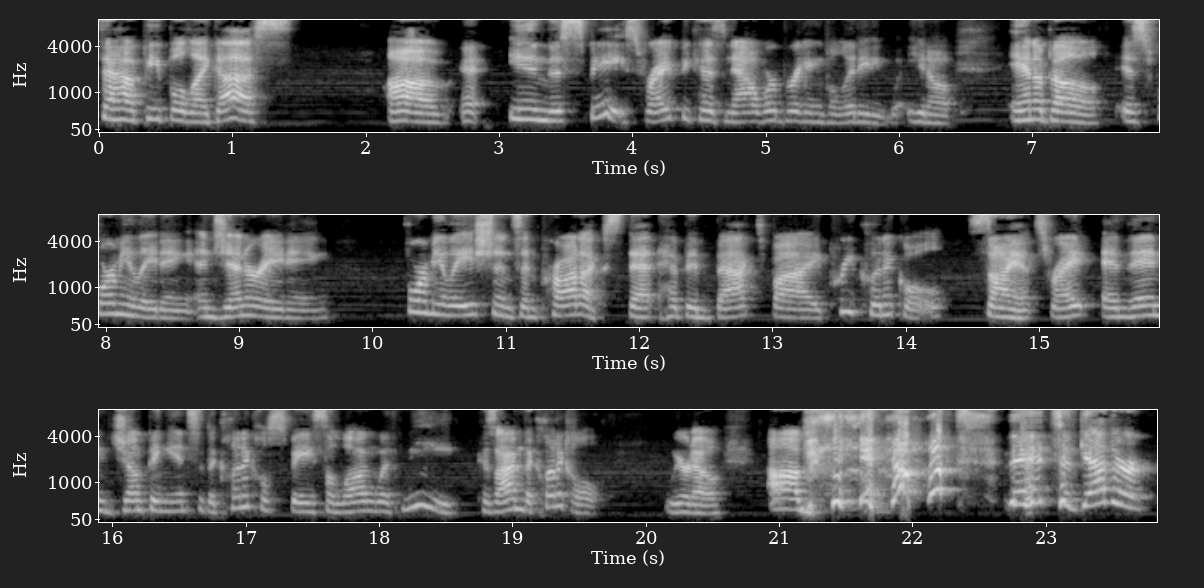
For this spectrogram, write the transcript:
to have people like us um, in this space, right? Because now we're bringing validity. You know, Annabelle is formulating and generating formulations and products that have been backed by preclinical science, right? And then jumping into the clinical space along with me, because I'm the clinical weirdo. Um, together,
